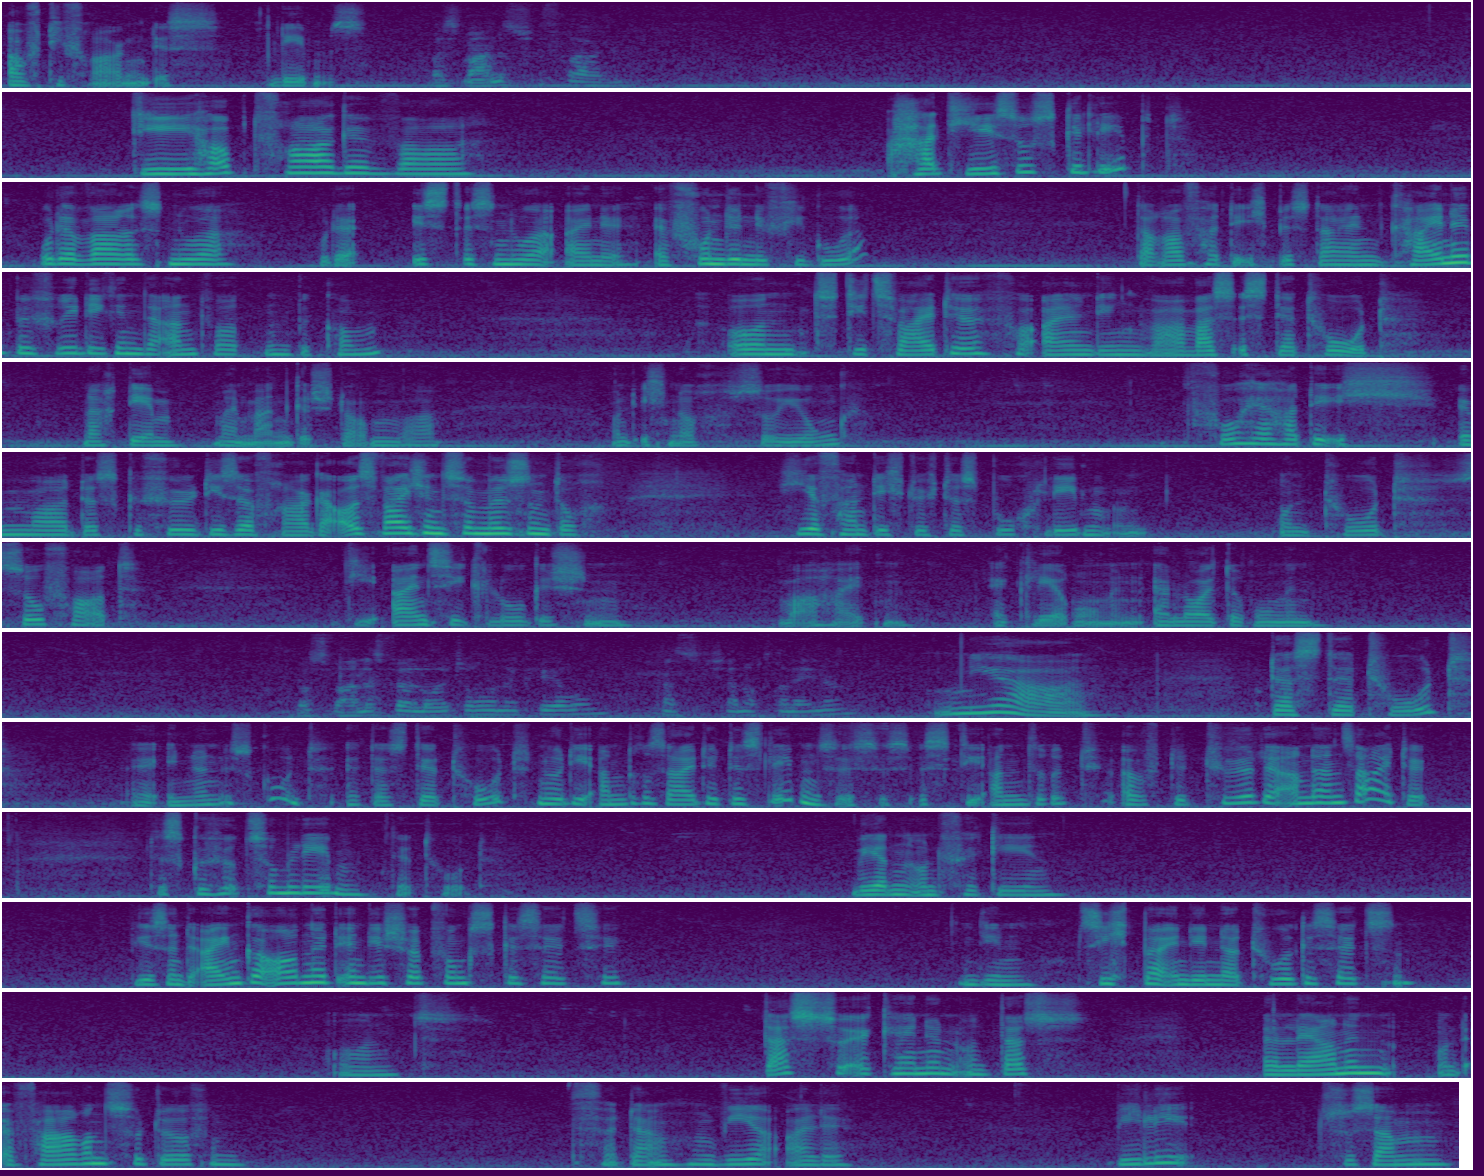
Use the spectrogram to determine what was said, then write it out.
auf die Fragen des Lebens. Was waren das für Fragen? Die Hauptfrage war, hat Jesus gelebt? Oder war es nur, oder ist es nur eine erfundene Figur? Darauf hatte ich bis dahin keine befriedigende Antworten bekommen. Und die zweite vor allen Dingen war, was ist der Tod, nachdem mein Mann gestorben war und ich noch so jung? Vorher hatte ich immer das Gefühl, dieser Frage ausweichen zu müssen, doch hier fand ich durch das Buch Leben und, Tod sofort die einzig logischen Wahrheiten, Erklärungen, Erläuterungen. Was waren das für Erläuterungen und Erklärungen? Kannst du dich da noch dran erinnern? Ja, dass der Tod, erinnern ist gut, dass der Tod nur die andere Seite des Lebens ist. Es ist die andere Tür, auf der Tür der anderen Seite. Das gehört zum Leben, der Tod. Werden und Vergehen. Wir sind eingeordnet in die Schöpfungsgesetze, in den, sichtbar in den Naturgesetzen. Und das zu erkennen und das erlernen und erfahren zu dürfen, verdanken wir alle Billy zusammen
